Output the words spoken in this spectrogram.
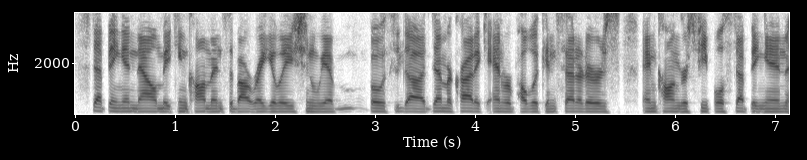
stepping in now, making comments about regulation. We have both uh, Democratic and Republican senators and Congress people stepping in,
